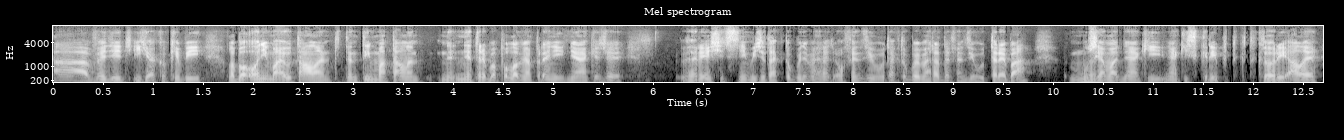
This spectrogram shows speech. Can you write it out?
a vedieť ich ako keby, lebo oni majú talent, ten tým má talent, netreba podľa mňa pre nich nejaké, že riešiť s nimi, že takto budeme hrať ofenzívu, takto budeme hrať defenzívu, treba. Musia mm. mať nejaký, nejaký skript, ktorý ale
